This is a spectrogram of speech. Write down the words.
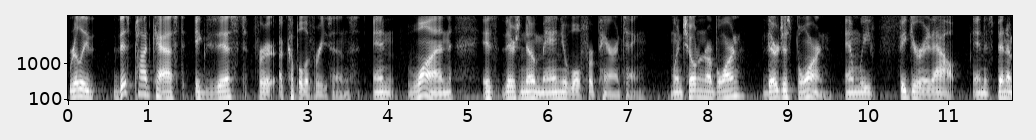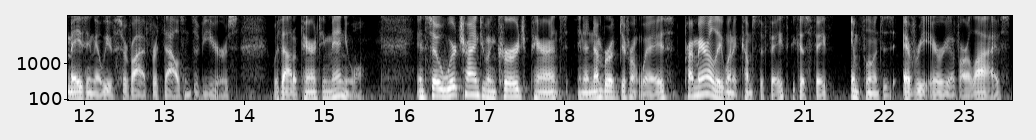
really this podcast exists for a couple of reasons. And one is there's no manual for parenting. When children are born, they're just born and we figure it out. And it's been amazing that we've survived for thousands of years without a parenting manual. And so we're trying to encourage parents in a number of different ways, primarily when it comes to faith, because faith influences every area of our lives.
